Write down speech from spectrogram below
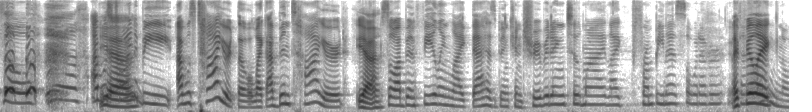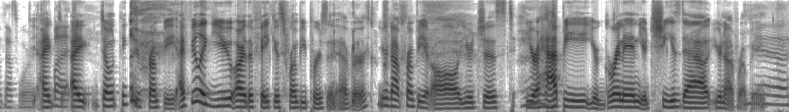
so yeah, I was Yeah. trying to be. I was tired though. Like I've been tired, yeah. so I've been feeling like that has been contributing to my like frumpiness or whatever. I That- feel I like don't know that's word. I, but I don't think you're frumpy. I feel like you are the fakest frumpy person ever. You're not frumpy at all. You're just you're happy, you're grinning, you're cheesed out. You're not frumpy. Yeah,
